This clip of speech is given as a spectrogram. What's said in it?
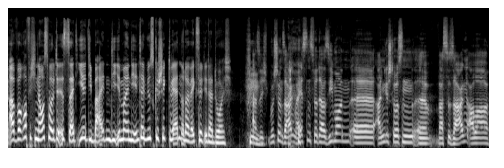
Aber worauf ich hinaus wollte, ist, seid ihr die beiden, die immer in die Interviews geschickt werden oder wechselt ihr da durch? Also ich muss schon sagen, meistens wird da Simon äh, angestoßen, äh, was zu sagen, aber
